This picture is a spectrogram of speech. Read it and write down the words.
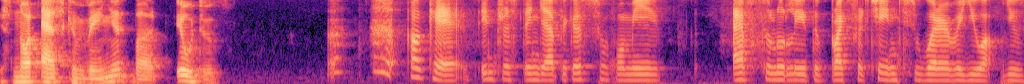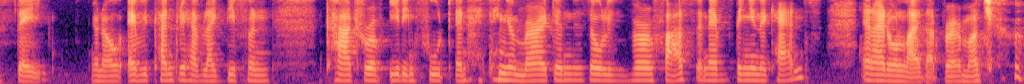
it's not as convenient, but it'll do. Okay, interesting. Yeah, because for me, absolutely the breakfast change wherever you are, you stay. You know, every country have like different culture of eating food, and I think American is only very fast and everything in the cans, and I don't like that very much.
